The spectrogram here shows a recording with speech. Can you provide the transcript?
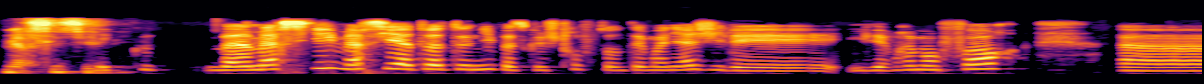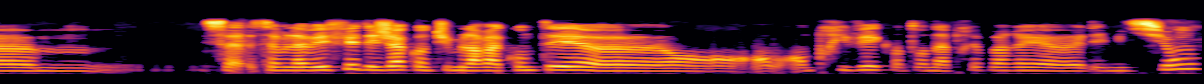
Merci Sylvie. ben merci, merci à toi Tony parce que je trouve ton témoignage il est, il est vraiment fort. Euh, ça, me l'avait fait déjà quand tu me l'as raconté euh, en, en, privé quand on a préparé euh, l'émission.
